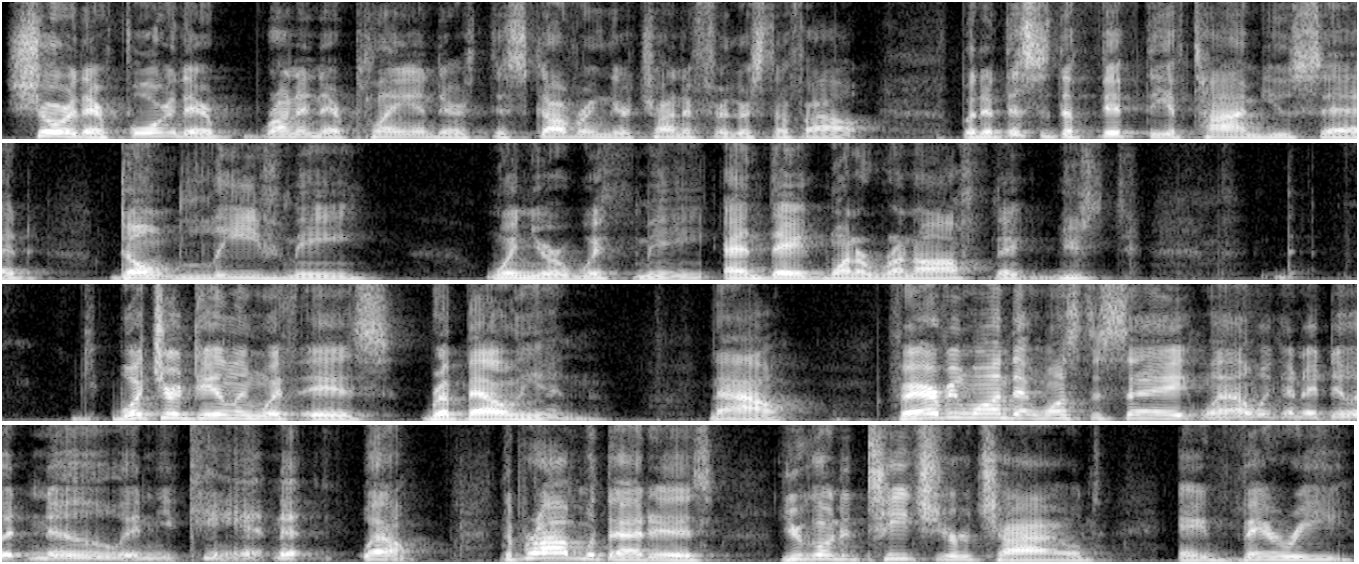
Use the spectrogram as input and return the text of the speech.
sure, they're for, they're running, they're playing, they're discovering, they're trying to figure stuff out. But if this is the 50th time you said, don't leave me when you're with me and they want to run off they you what you're dealing with is rebellion now for everyone that wants to say well we're going to do it new and you can't eh, well the problem with that is you're going to teach your child a very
